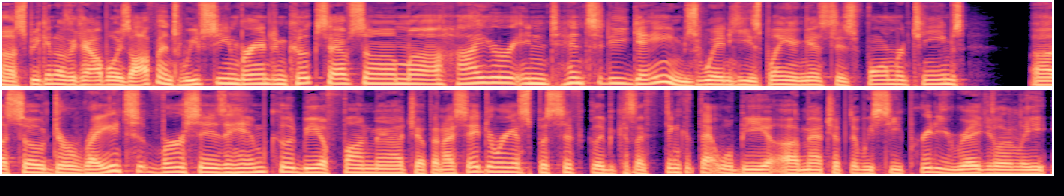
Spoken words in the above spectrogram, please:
uh, speaking of the Cowboys offense, we've seen Brandin Cooks have some uh, higher intensity games when he's playing against his former teams. Uh, so Durant versus him could be a fun matchup. And I say Durant specifically because I think that that will be a matchup that we see pretty regularly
